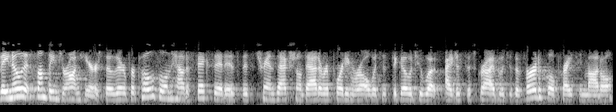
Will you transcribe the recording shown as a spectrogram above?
they know that something's wrong here. So their proposal on how to fix it is this transactional data reporting rule, which is to go to what I just described, which is a vertical pricing model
